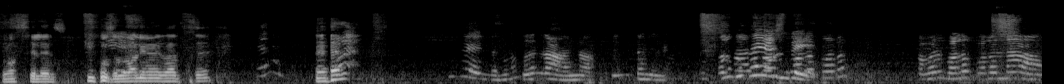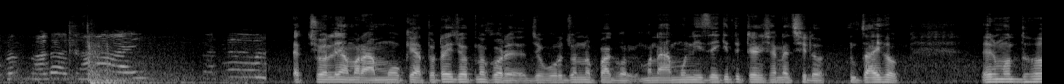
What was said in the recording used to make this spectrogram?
তোমার ছেলের মুসলমানি হয়ে যাচ্ছে। অ্যাকচুয়ালি আমার আম্মু ওকে এতটাই যত্ন করে যে ওর জন্য পাগল। মানে আম্মু নিজেই কিন্তু টেনশনে ছিল। যাই হোক, এর মধ্যে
